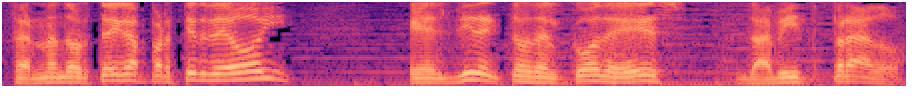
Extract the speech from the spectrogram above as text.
Fernando Ortega. A partir de hoy, el director del CODE es David Prado.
